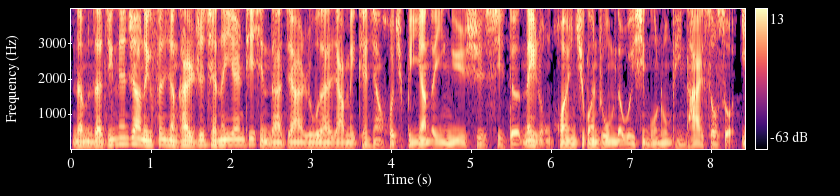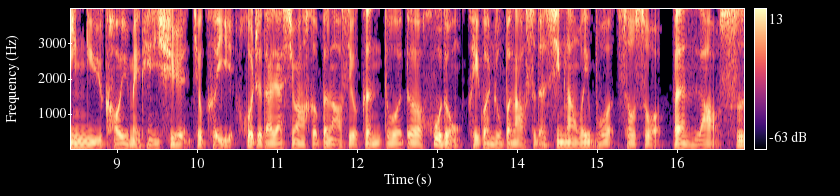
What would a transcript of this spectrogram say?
那么在今天这样的一个分享开始之前呢，依然提醒大家，如果大家每天想获取不一样的英语学习的内容，欢迎去关注我们的微信公众平台，搜索“英语口语每天学”就可以。或者大家希望和笨老师有更多的互动，可以关注笨老师的新浪微博，搜索“笨老师”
